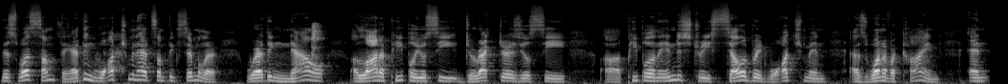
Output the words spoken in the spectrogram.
this was something. I think Watchmen had something similar, where I think now a lot of people, you'll see directors, you'll see uh, people in the industry celebrate Watchmen as one of a kind. And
